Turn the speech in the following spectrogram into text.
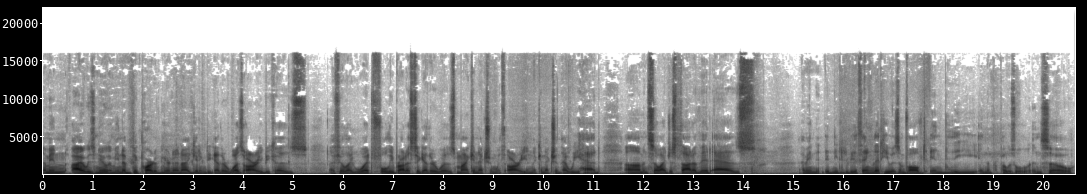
I mean, I always knew. I mean, a big part of Mirna and I getting together was Ari because I feel like what fully brought us together was my connection with Ari and the connection that we had. Um, and so I just thought of it as, I mean, it needed to be a thing that he was involved in the in the proposal. And so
